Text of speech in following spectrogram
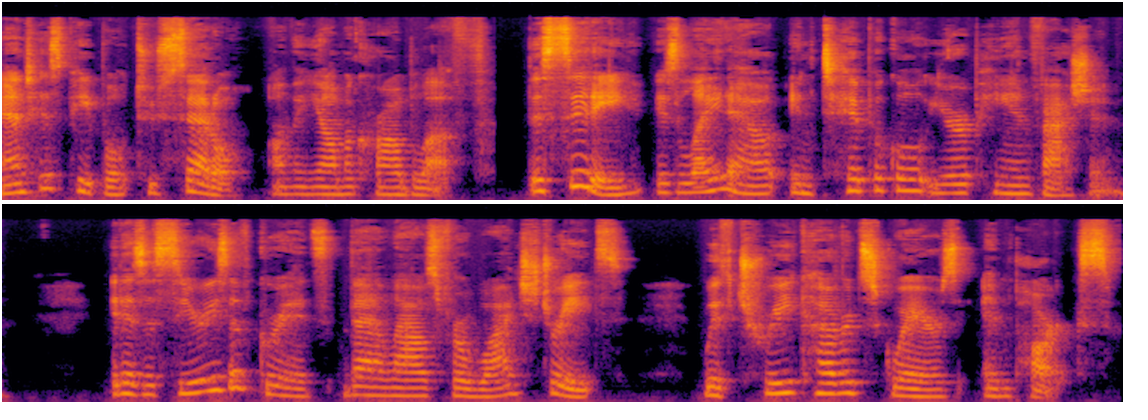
and his people to settle on the Yamacraw Bluff. The city is laid out in typical European fashion. It is a series of grids that allows for wide streets with tree covered squares and parks.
